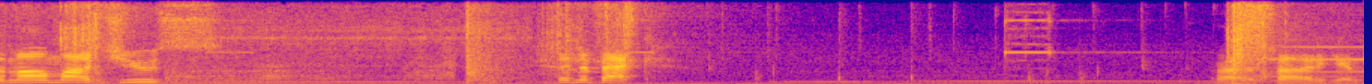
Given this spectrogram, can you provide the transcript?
I'm all my juice. Bend it back. Alright, let's try that again.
